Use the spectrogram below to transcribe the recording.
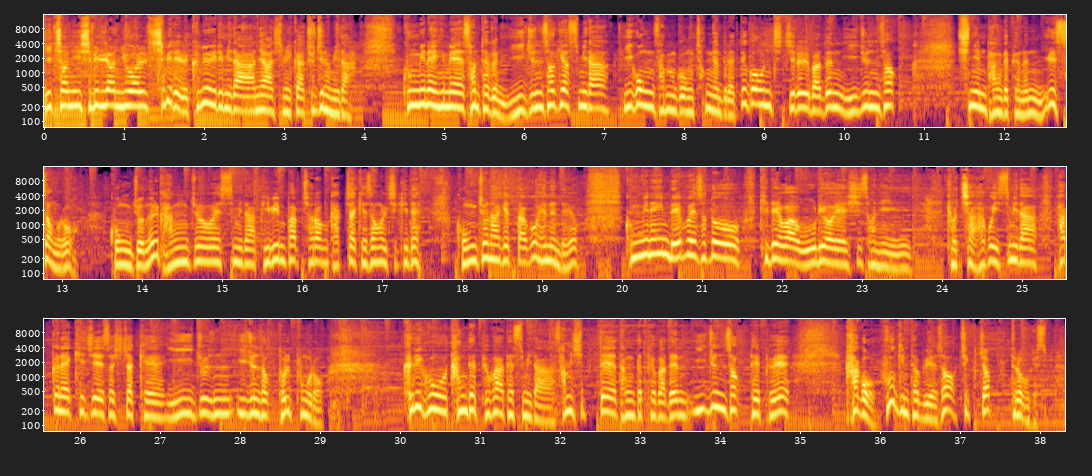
2021년 6월 11일 금요일입니다. 안녕하십니까. 주진우입니다. 국민의힘의 선택은 이준석이었습니다. 2030 청년들의 뜨거운 지지를 받은 이준석 신임 당대표는 일성으로 공존을 강조했습니다. 비빔밥처럼 각자 개성을 지키되 공존하겠다고 했는데요. 국민의힘 내부에서도 기대와 우려의 시선이 교차하고 있습니다. 박근혜 퀴즈에서 시작해 이준, 이준석 돌풍으로 그리고 당대표가 됐습니다. 30대 당대표가 된 이준석 대표의 각오 훅 인터뷰에서 직접 들어보겠습니다.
